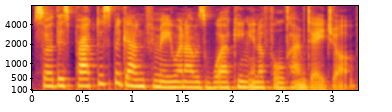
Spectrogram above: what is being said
So, this practice began for me when I was working in a full time day job.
